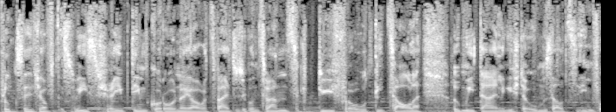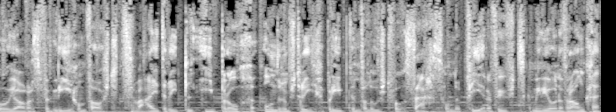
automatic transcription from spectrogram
Fluggesellschaft Swiss schreibt im Corona-Jahr 2020 tiefrote Zahlen. Laut Mitteilung ist der Umsatz im Vorjahresvergleich um fast zwei Drittel eingebrochen. Unter dem Strich bleibt ein Verlust von 654 Millionen Franken.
